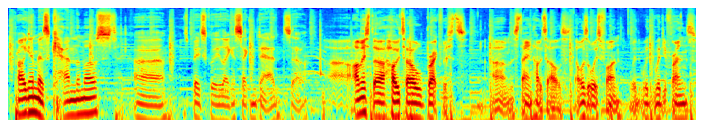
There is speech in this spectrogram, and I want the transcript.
Probably gonna miss Ken the most. Uh, he's basically like a second dad. So uh, I miss the hotel breakfasts. Um, staying in hotels. That was always fun with, with, with your friends.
